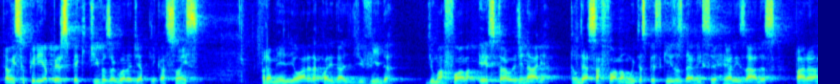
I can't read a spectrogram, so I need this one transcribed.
Então isso cria perspectivas agora de aplicações para melhora da qualidade de vida de uma forma extraordinária. Então dessa forma, muitas pesquisas devem ser realizadas para,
